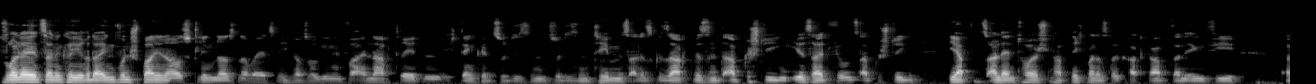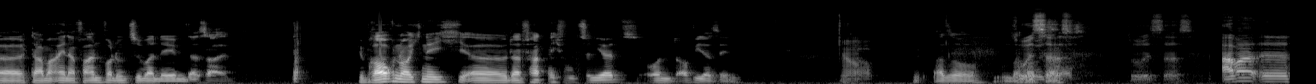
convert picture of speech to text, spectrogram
soll er jetzt seine Karriere da irgendwo in Spanien ausklingen lassen, aber jetzt nicht noch so gegen den Verein nachtreten. Ich denke, zu diesen, zu diesen Themen ist alles gesagt. Wir sind abgestiegen, ihr seid für uns abgestiegen. Ihr habt uns alle enttäuscht und habt nicht mal das Rückgrat gehabt, dann irgendwie äh, da mal einer Verantwortung zu übernehmen. Deshalb, wir brauchen euch nicht, äh, das hat nicht funktioniert und auf Wiedersehen. Ja. Also, So ist das. So ist das. Aber äh,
